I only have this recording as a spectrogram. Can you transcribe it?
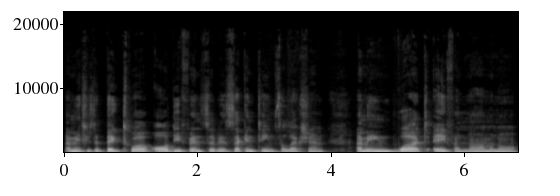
I mean, she's a Big 12 all defensive and second team selection. I mean, what a phenomenal,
